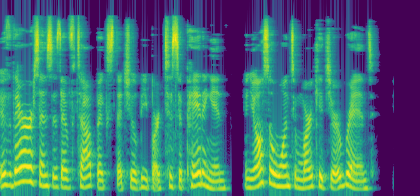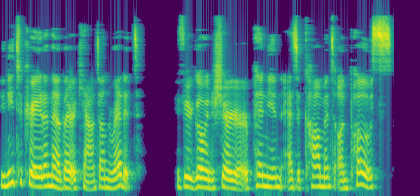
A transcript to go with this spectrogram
If there are sensitive topics that you'll be participating in and you also want to market your brand, you need to create another account on Reddit. If you're going to share your opinion as a comment on posts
